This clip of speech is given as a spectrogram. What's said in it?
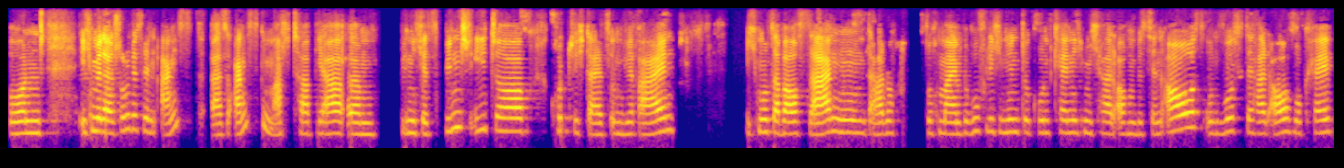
Und ich mir da schon ein bisschen Angst, also Angst gemacht habe, ja, ähm, bin ich jetzt Binge-Eater, rutsche ich da jetzt irgendwie rein? Ich muss aber auch sagen, dadurch, durch meinen beruflichen Hintergrund kenne ich mich halt auch ein bisschen aus und wusste halt auch, okay,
